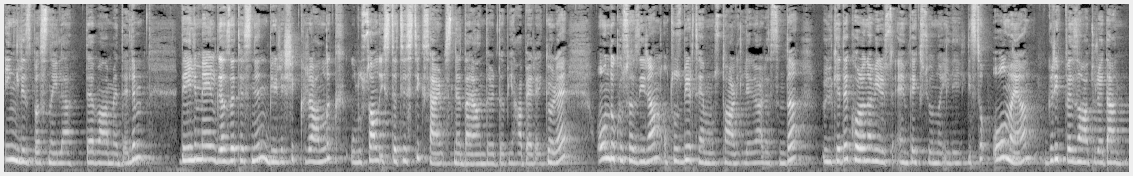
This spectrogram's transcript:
İngiliz basınıyla devam edelim. Daily Mail gazetesinin Birleşik Krallık Ulusal İstatistik Servisi'ne dayandırdığı bir habere göre 19 Haziran 31 Temmuz tarihleri arasında ülkede koronavirüs enfeksiyonu ile ilgisi olmayan grip ve zatürreden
